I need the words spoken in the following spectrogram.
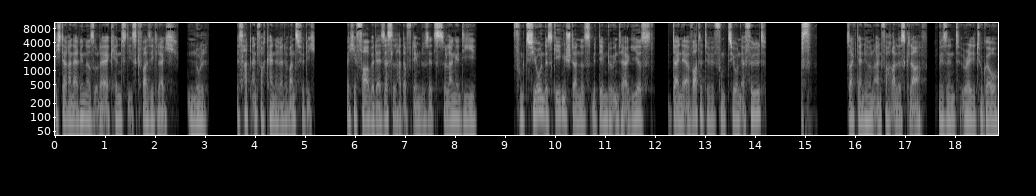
dich daran erinnerst oder erkennst, die ist quasi gleich null. Es hat einfach keine Relevanz für dich, welche Farbe der Sessel hat, auf dem du sitzt. Solange die Funktion des Gegenstandes, mit dem du interagierst, deine erwartete Funktion erfüllt, pff, sagt dein Hirn einfach alles klar. Wir sind ready to go,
